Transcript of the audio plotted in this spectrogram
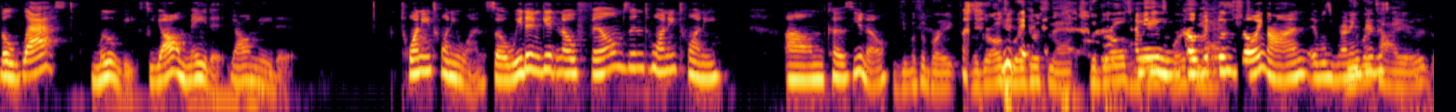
The last movie, so y'all made it, y'all made it. 2021. So we didn't get no films in 2020 um because you know Give us a break. The girls' wigs were snatched. The girls' i mean covid was going on it was We running were through tired.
